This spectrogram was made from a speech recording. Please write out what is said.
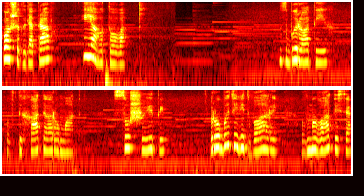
кошик для трав, і я готова. Збирати їх, вдихати аромат, сушити, робити відвари, вмиватися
